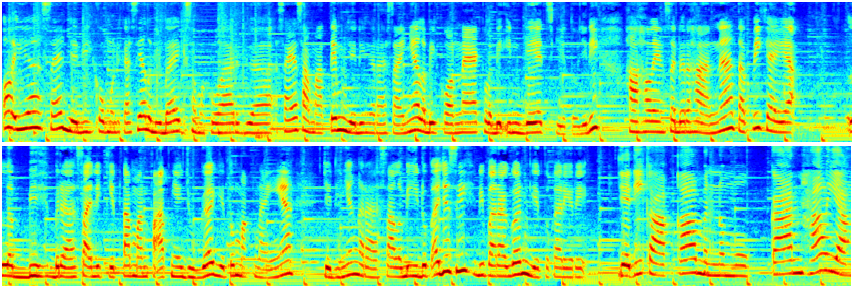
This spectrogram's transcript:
oh iya saya jadi komunikasinya lebih baik sama keluarga. Saya sama tim jadi ngerasanya lebih connect lebih engage gitu. Jadi hal-hal yang sederhana tapi kayak lebih berasa di kita manfaatnya juga gitu maknanya jadinya ngerasa lebih hidup aja sih di Paragon gitu Kariri jadi kakak menemukan menemukan hal yang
